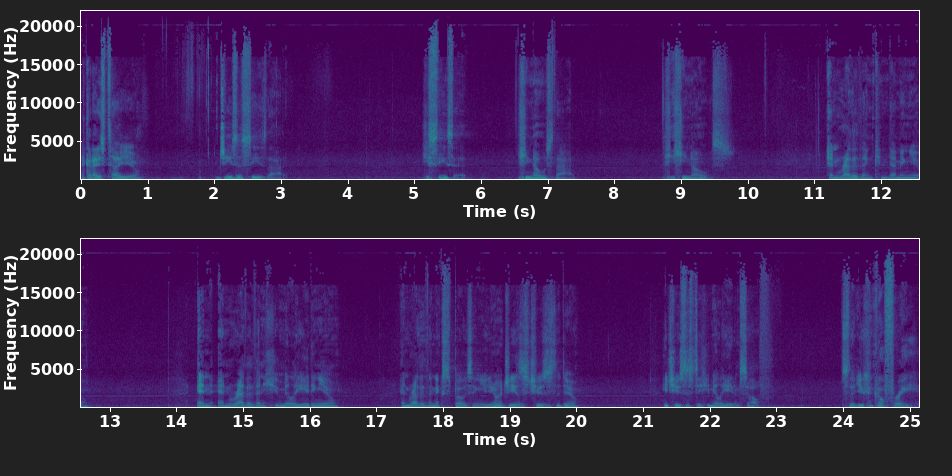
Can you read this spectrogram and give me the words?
And can I just tell you, Jesus sees that. He sees it. He knows that. He, he knows. And rather than condemning you, and, and rather than humiliating you, and rather than exposing you, you know what Jesus chooses to do? He chooses to humiliate himself so that you can go free.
